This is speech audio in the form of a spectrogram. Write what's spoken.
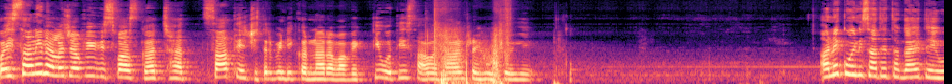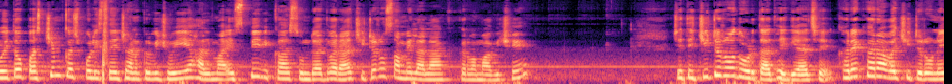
પૈસાની લાલચ આપી વિશ્વાસઘાત સાથે છેતરપિંડી કરનાર આવા વ્યક્તિઓથી સાવધાન રહેવું જોઈએ. અને કોઈની સાથે થગાઈ થઈ હોય તો પશ્ચિમ કચ્છ પોલીસને જાણ કરવી જોઈએ. હાલમાં એસપી વિકાસ સુંડા દ્વારા ચીટરો સામે લાલાંક કરવામાં આવી છે. જેથી ચીટરો દોડતા થઈ ગયા છે. ખરેખર આવા ચીટરોને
